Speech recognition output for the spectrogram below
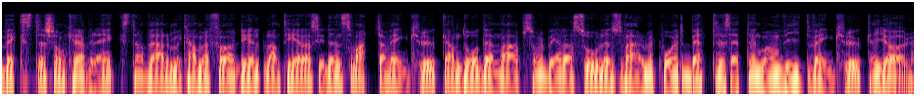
Växter som kräver extra värme kan med fördel planteras i den svarta väggkrukan då denna absorberar solens värme på ett bättre sätt än vad en vit väggkruka gör.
